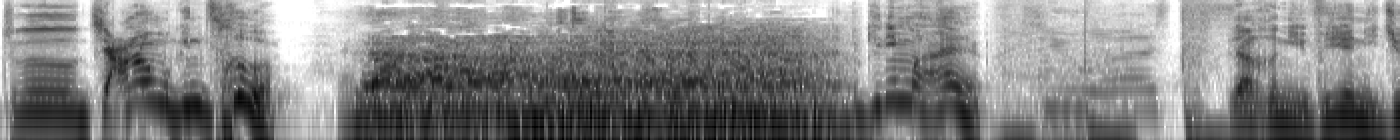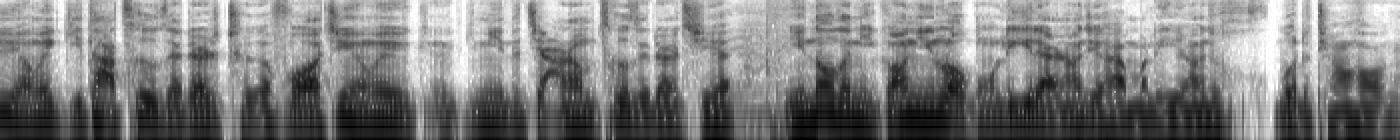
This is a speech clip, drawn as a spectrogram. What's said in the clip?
这个家人们给你凑。给你买，然后你发现你就因为给他凑在这点车房，就因为给你的家人凑这点钱，你闹得你刚你老公离了，人家还没离，人家过得挺好的。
